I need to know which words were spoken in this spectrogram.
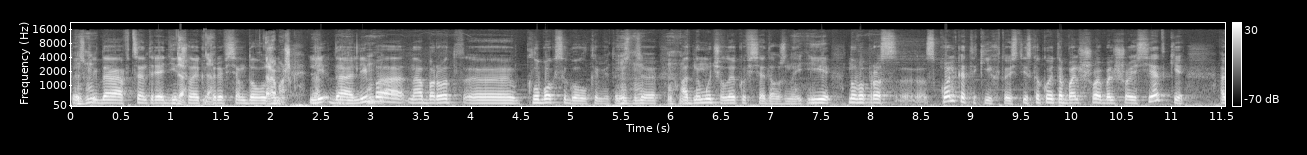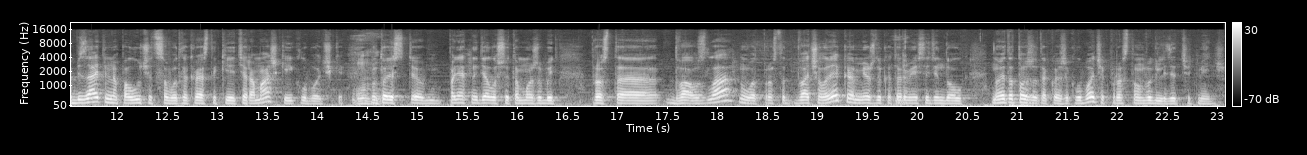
то есть угу. когда в центре один да, человек, да. который всем должен, Ромашка, ли, да. да, либо угу. наоборот э, клубок с иголками, то есть угу. одному человеку все должны. И ну вопрос, сколько таких, то есть из какой-то большой-большой сетки обязательно получится вот как раз такие эти ромашки и клубочки. Угу. Ну то есть понятное дело, что это может быть просто два узла, ну вот просто два человека, между которыми да. есть один долг, но это тоже такой же клубочек, просто он выглядит чуть меньше.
